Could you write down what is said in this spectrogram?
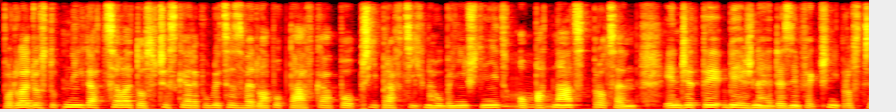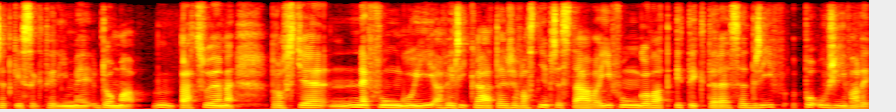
Podle dostupných dat se letos v České republice zvedla poptávka po přípravcích na hubení štěnic o 15%, mm. jenže ty běžné dezinfekční prostředky, se kterými doma mm, pracujeme, prostě nefungují a vy říkáte, že vlastně přestávají fungovat i ty, které se dřív používaly.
